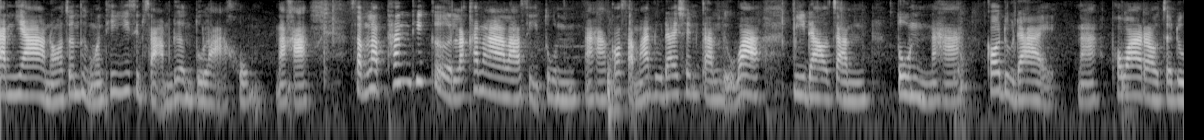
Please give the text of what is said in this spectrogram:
กันยาเนาะจนถึงวันที่ 23 เดือนตุลาคมนะคะสำหรับท่านที่เกิดลัคนาราศีตุลนะคะก็สามารถดูได้เช่นกัน หรือว่ามีดาวจันทร์ตุลนะคะก็ดูได้นะเพราะว่าเราจะดู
